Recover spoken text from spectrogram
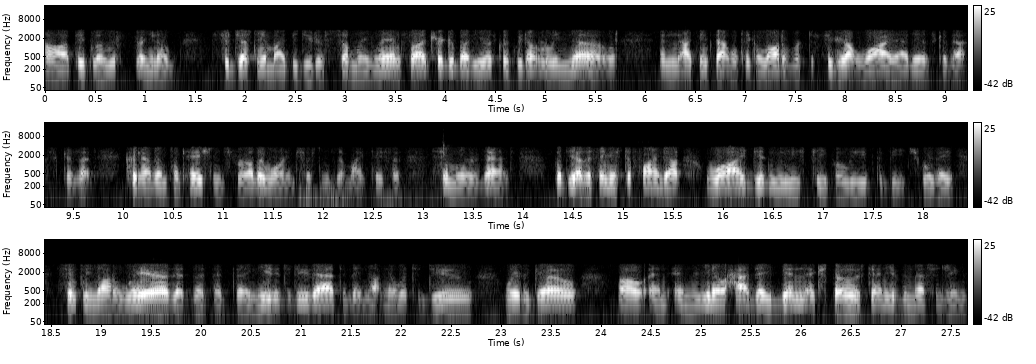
Uh, people are, you know, suggesting it might be due to a submarine landslide triggered by the earthquake. We don't really know, and I think that will take a lot of work to figure out why that is, because that's because that could have implications for other warning systems that might face a similar event. But the other thing is to find out why didn't these people leave the beach? Were they simply not aware that, that, that they needed to do that? Did they not know what to do, where to go? uh, and and you know, had they been exposed to any of the messaging,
